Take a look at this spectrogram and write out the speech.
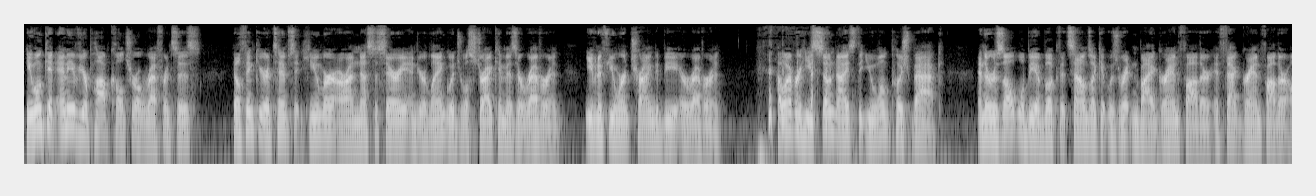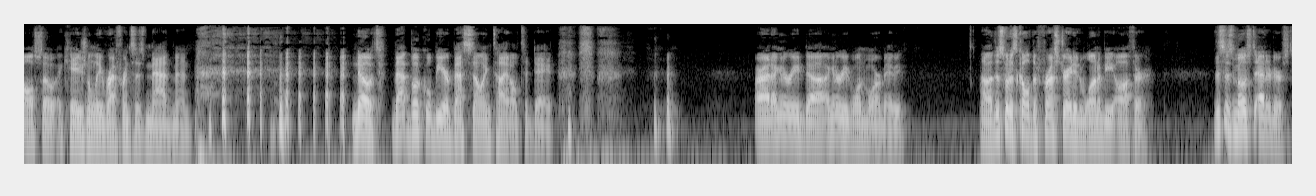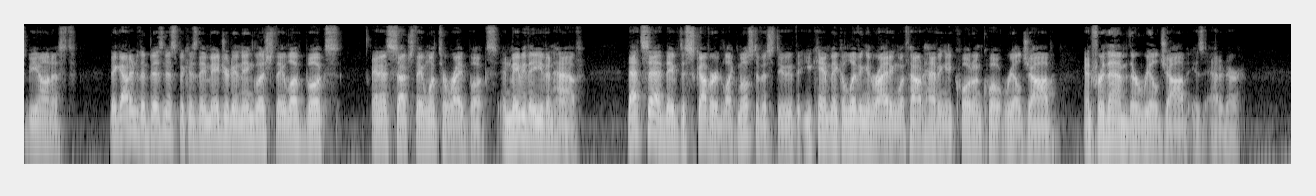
He won't get any of your pop cultural references. He'll think your attempts at humor are unnecessary and your language will strike him as irreverent, even if you weren't trying to be irreverent. However, he's so nice that you won't push back, and the result will be a book that sounds like it was written by a grandfather if that grandfather also occasionally references Mad Men. Note, that book will be your best-selling title to date. All right, I'm gonna read. Uh, I'm gonna read one more, maybe. Uh, this one is called "The Frustrated Wannabe Author." This is most editors, to be honest. They got into the business because they majored in English, they love books, and as such, they want to write books, and maybe they even have. That said, they've discovered, like most of us do, that you can't make a living in writing without having a quote unquote real job, and for them, their real job is editor.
